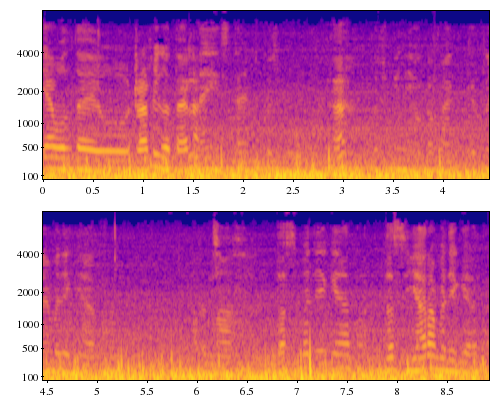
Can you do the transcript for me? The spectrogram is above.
क्या बोलता है वो ट्रैफ़िक होता है ना नहीं इस टाइम कुछ भी हाँ? कुछ भी नहीं होगा मैं कितने बजे गया था अपना दस बजे गया था दस ग्यारह बजे गया था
